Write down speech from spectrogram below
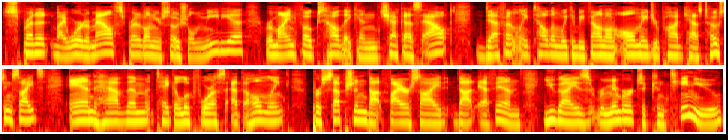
Spread it by word of mouth, spread it on your social media. Remind folks how they can check us out. Definitely tell them we can be found on all major podcast hosting sites and have them take a look for us at the home link perception.fireside.fm. You guys remember to continue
